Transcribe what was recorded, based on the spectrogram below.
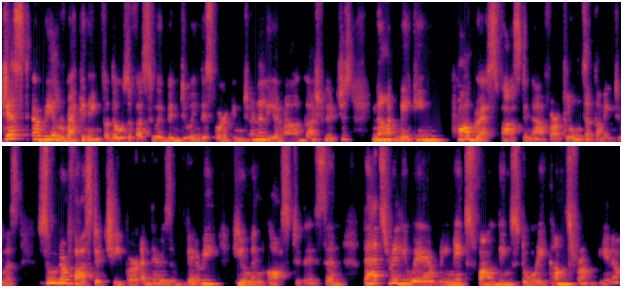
just a real reckoning for those of us who have been doing this work internally around gosh we're just not making progress fast enough. Our clothes are coming to us sooner, faster, cheaper. And there is a very human cost to this. And that's really where Remake's founding story comes from. You know,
